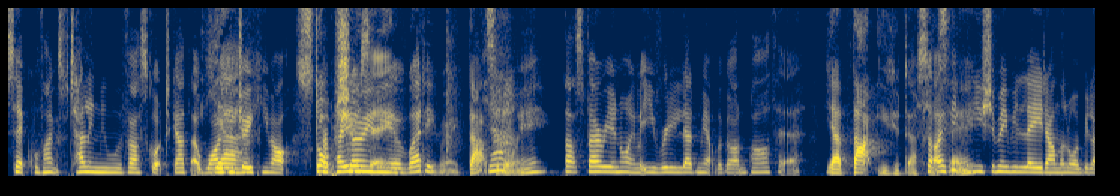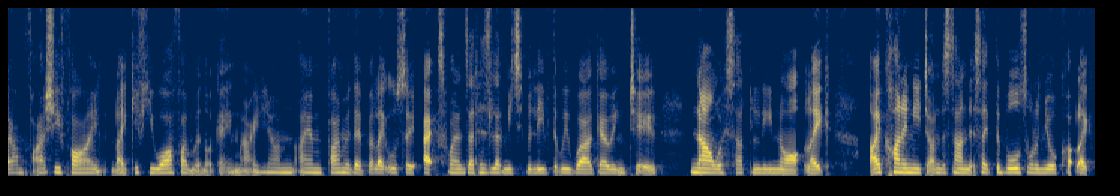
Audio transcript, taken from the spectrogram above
sick. Well, thanks for telling me when we first got together. Why are you joking about Stop proposing? showing me a wedding ring. That's Yeah. annoying. That's very annoying. Like you really led me up the garden path here. Yeah, that you could definitely So I think say. that you should maybe lay down the law and be like, I'm actually fine. Like, if you are fine with not getting married, you know, I'm, I am fine with it. But like, also X, Y, and Z has led me to believe that we were going to. Now we're suddenly not. Like, I kind of need to understand. It's like the ball's all in your court. Like,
